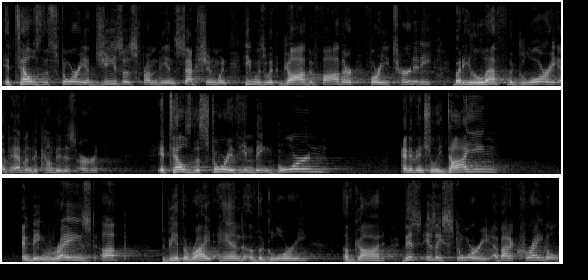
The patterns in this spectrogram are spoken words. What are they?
It tells the story of Jesus from the inception when he was with God the Father for eternity, but he left the glory of heaven to come to this earth. It tells the story of him being born and eventually dying and being raised up to be at the right hand of the glory of God. This is a story about a cradle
